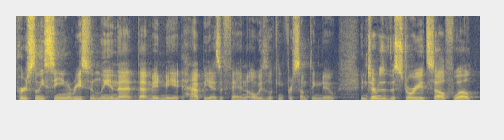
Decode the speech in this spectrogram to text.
personally seeing recently, and that that made me happy as a fan. Always looking for something new. In terms of the story itself, well,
